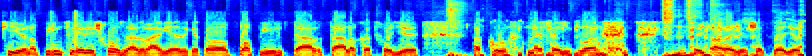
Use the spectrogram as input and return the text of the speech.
kijön a pincér, és hozzád vágja ezeket a papírtálakat, hogy akkor nesze itt van, hogy aranyosak nagyon.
